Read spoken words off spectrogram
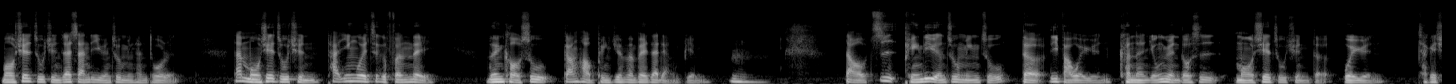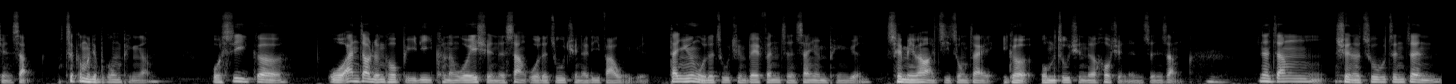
某些族群在山地原住民很多人。但某些族群，它因为这个分类，人口数刚好平均分配在两边，嗯，导致平地原住民族的立法委员可能永远都是某些族群的委员才可以选上，这根本就不公平啊！我是一个，我按照人口比例，可能我也选得上我的族群的立法委员，但因为我的族群被分成三元平原，所以没办法集中在一个我们族群的候选人身上，嗯，那张选得出真正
